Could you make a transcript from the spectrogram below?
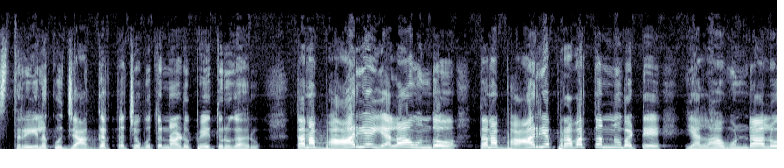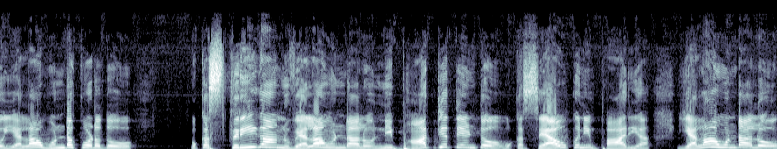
స్త్రీలకు జాగ్రత్త చెబుతున్నాడు పేతురు గారు. తన భార్య ఎలా ఉందో తన భార్య ప్రవర్తనను బట్టే ఎలా ఉండాలో ఎలా ఉండకూడదో ఒక స్త్రీగా నువ్వు ఎలా ఉండాలో నీ బాధ్యత ఏంటో ఒక సేవకుని భార్య ఎలా ఉండాలో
